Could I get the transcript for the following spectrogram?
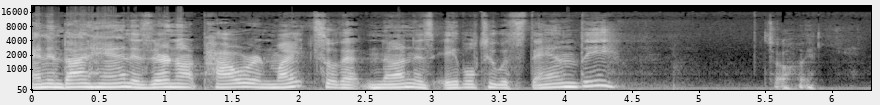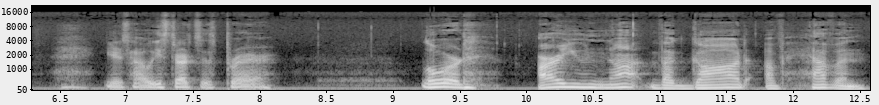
And in thine hand is there not power and might, so that none is able to withstand thee? So here's how he starts his prayer Lord, are you not the God of heaven?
